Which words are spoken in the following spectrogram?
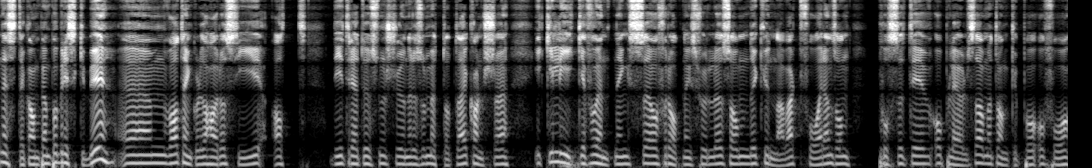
neste kamp igjen på Briskeby. Ehm, hva tenker du det har å si at de 3700 som møtte opp der, kanskje ikke like forventnings- og forhåpningsfulle som det kunne ha vært, får en sånn positiv opplevelse med tanke på å få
